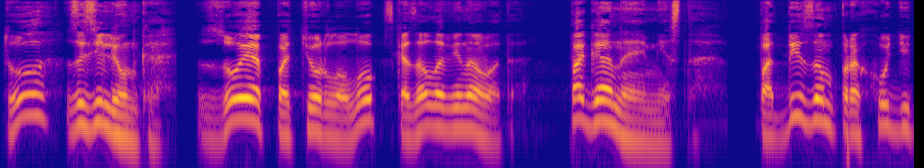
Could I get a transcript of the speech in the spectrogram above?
«Что за зеленка?» Зоя потерла лоб, сказала виновата. «Поганое место. Под Изом проходит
